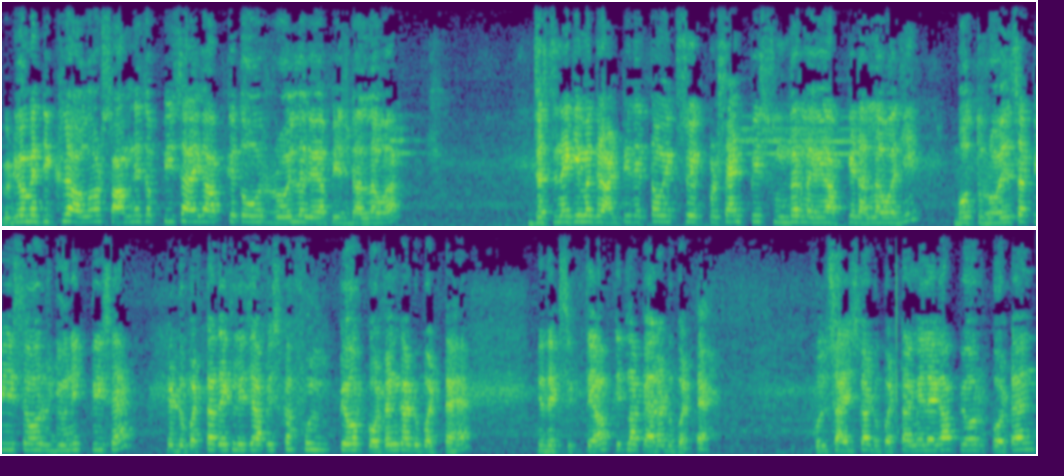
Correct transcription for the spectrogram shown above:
वीडियो में दिख रहा होगा और सामने जब पीस आएगा आपके तो और रॉयल लगेगा पीस डाला हुआ। जचने की मैं गारंटी देता हूँ, एक सौ एक परसेंट पीस सुंदर लगेगा आपके डाला हुआ जी। बहुत रॉयल सा पीस है और यूनिक पीस है। ये दुपट्टा देख लीजिए आप, इसका फुल प्योर कॉटन का दुपट्टा है। ये देख सकते हैं आप, कितना प्यारा दुपट्टा है। फुल साइज़ का दुपट्टा मिलेगा प्योर कॉटन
